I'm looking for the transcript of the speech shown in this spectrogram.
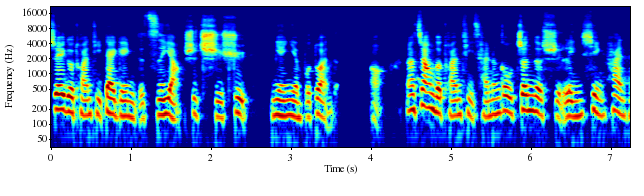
这个团体带给你的滋养是持续绵延不断的。哦，那这样的团体才能够真的使灵性和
